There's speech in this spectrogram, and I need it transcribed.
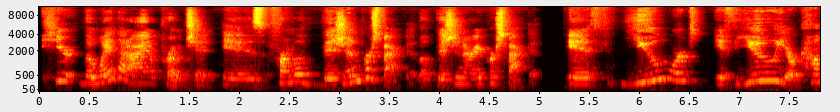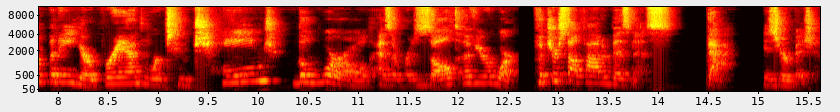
here, the way that I approach it is from a vision perspective, a visionary perspective. If you were, to, if you, your company, your brand were to change the world as a result of your work, put yourself out of business, that is your vision.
